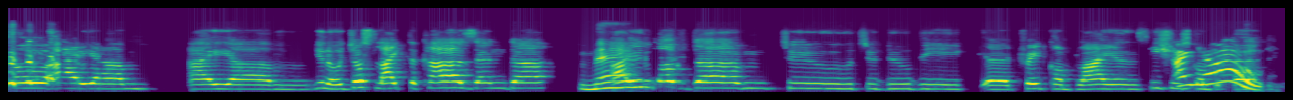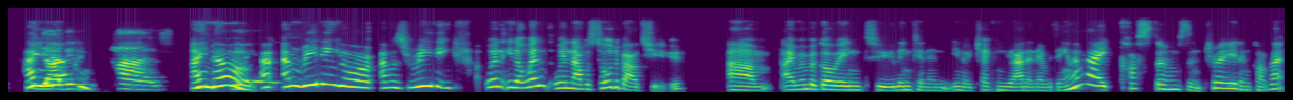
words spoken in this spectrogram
so I um I um you know just like the cars and uh, man I loved um to to do the uh, trade compliance issues I know. I know. I know. I'm reading your. I was reading when you know when when I was told about you. um, I remember going to LinkedIn and you know checking you out and everything, and I'm like customs and trade and combat.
